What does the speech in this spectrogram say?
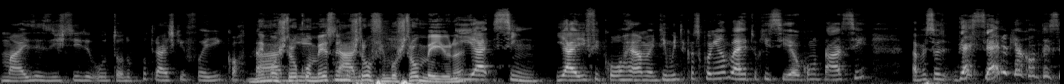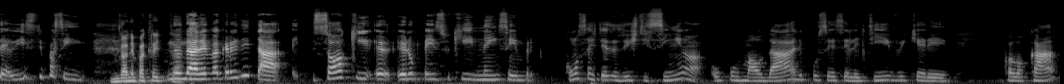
Mas existe o todo por trás que foi cortado. Nem mostrou o começo, nem editado. mostrou o fim, mostrou o meio, né? E a- sim. E aí ficou realmente. Muita coisa em aberto que se eu contasse, a pessoa. É sério que aconteceu? Isso, tipo assim, Não dá nem pra acreditar. não dá nem pra acreditar. Só que eu, eu não penso que nem sempre. Com certeza existe sim, ó, o por maldade, por ser seletivo e querer colocar.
